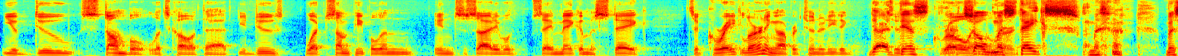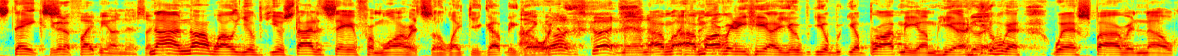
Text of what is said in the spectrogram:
you do stumble, let's call it that, you do what some people in, in society will say make a mistake, it's a great learning opportunity to, to there's grow. so mistakes, mistakes. You're going to fight me on this. I No, no. Well, you you started saying from Lawrence, so like you got me I going. go, it's good, man. I I'm, I'm to go. already here. You you you brought me. I'm here. We're, we're sparring now.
